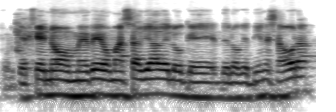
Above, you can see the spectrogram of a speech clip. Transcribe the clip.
porque es que no me veo más allá de lo que, de lo que tienes ahora,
